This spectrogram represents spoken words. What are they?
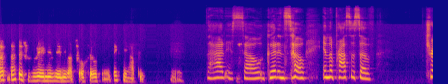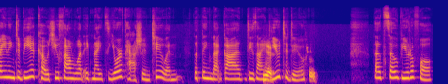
That that is really, really what fulfills me. It makes me happy. Yeah. That is so good. And so in the process of training to be a coach, you found what ignites your passion too, and the thing that God designed yes, you to do. True. That's so beautiful.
